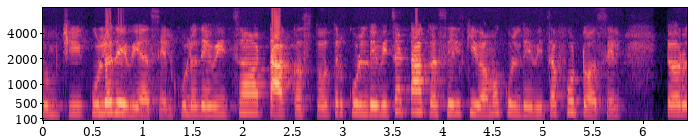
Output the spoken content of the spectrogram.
तुमची कुलदेवी असेल कुलदेवीचा टाक असतो तर कुलदेवीचा टाक असेल किंवा मग कुलदेवीचा फोटो असेल तर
